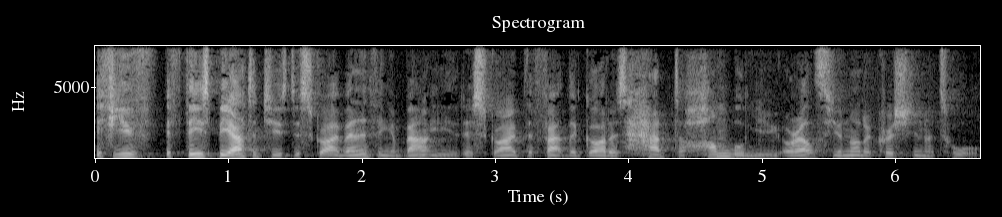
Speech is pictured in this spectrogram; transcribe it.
If, you've, if these Beatitudes describe anything about you, they describe the fact that God has had to humble you, or else you're not a Christian at all.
